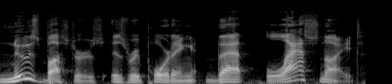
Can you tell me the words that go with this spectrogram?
Newsbusters is reporting that last night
